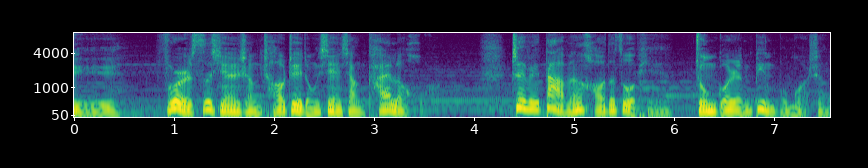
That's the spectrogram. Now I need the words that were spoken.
于，福尔斯先生朝这种现象开了火。这位大文豪的作品，中国人并不陌生，《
